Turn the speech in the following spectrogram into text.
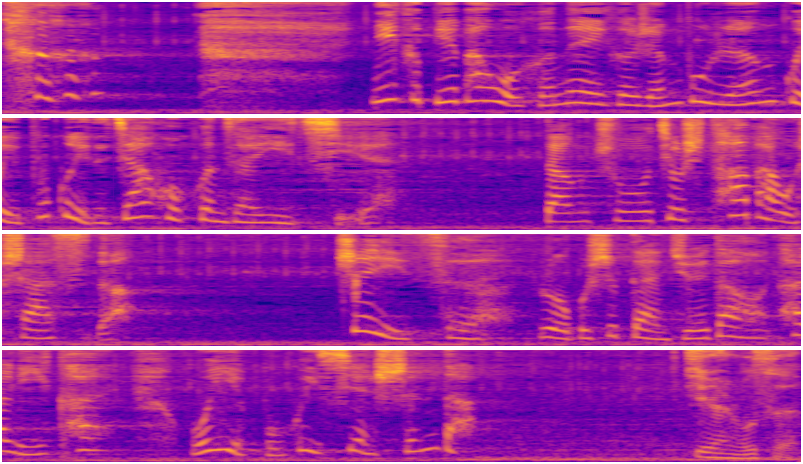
呵呵。”你可别把我和那个人不人鬼不鬼的家伙混在一起。当初就是他把我杀死的。这一次若不是感觉到他离开，我也不会现身的。既然如此，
